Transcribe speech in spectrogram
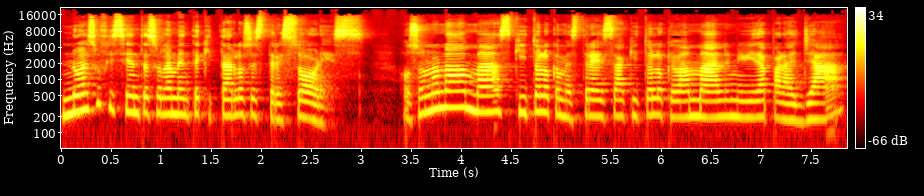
no es suficiente solamente quitar los estresores. O sea, no nada más quito lo que me estresa, quito lo que va mal en mi vida para allá.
